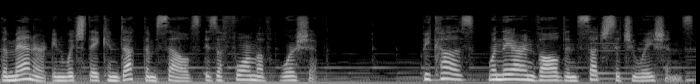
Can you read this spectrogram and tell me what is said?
the manner in which they conduct themselves is a form of worship. Because, when they are involved in such situations,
